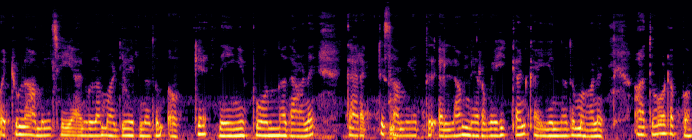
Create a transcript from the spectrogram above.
മറ്റുള്ള അമൽ ചെയ്യാനുള്ള മടി വരുന്നതും ഒക്കെ നീങ്ങിപ്പോകുന്നതാണ്. കറക്റ്റ് സമയത്ത് എല്ലാം നിർവഹിക്കാൻ കഴിയുന്നതുമാണ്. അതോടൊപ്പം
